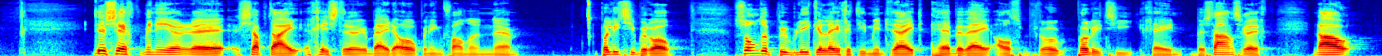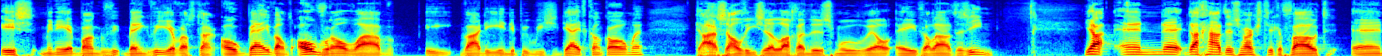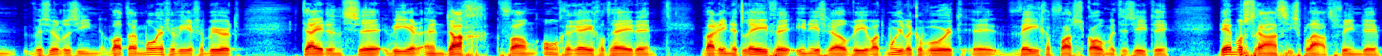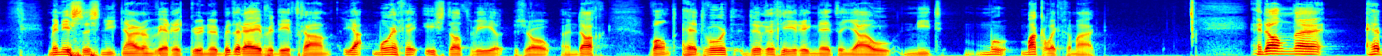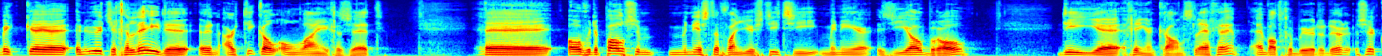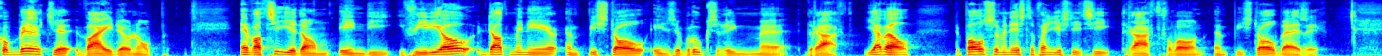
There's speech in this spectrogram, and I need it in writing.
Dus zegt meneer uh, Saptai gisteren bij de opening van een uh, politiebureau. Zonder publieke legitimiteit hebben wij als politie geen bestaansrecht. Nou is meneer Benkwier was daar ook bij, want overal waar, waar hij in de publiciteit kan komen, daar zal hij zijn lachende smoel wel even laten zien. Ja, en uh, dat gaat dus hartstikke fout. En we zullen zien wat er morgen weer gebeurt tijdens uh, weer een dag van ongeregeldheden. Waarin het leven in Israël weer wat moeilijker wordt. Uh, wegen vast komen te zitten. Demonstraties plaatsvinden. Ministers niet naar hun werk kunnen. Bedrijven dichtgaan. Ja, morgen is dat weer zo een dag. Want het wordt de regering Netanyahu niet makkelijk gemaakt. En dan uh, heb ik uh, een uurtje geleden een artikel online gezet. Uh, over de Poolse minister van Justitie, meneer Ziobro. Die ging een krans leggen. En wat gebeurde er? Zijn colbertje waaide op. En wat zie je dan in die video? Dat meneer een pistool in zijn broeksriem draagt. Jawel, de Poolse minister van Justitie draagt gewoon een pistool bij zich.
